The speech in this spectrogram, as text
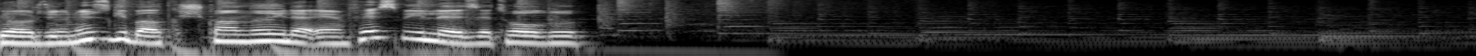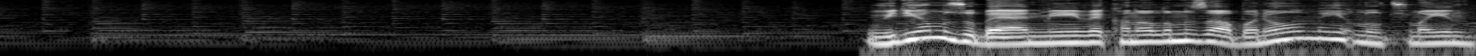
Gördüğünüz gibi akışkanlığıyla enfes bir lezzet oldu. Videomuzu beğenmeyi ve kanalımıza abone olmayı unutmayın.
